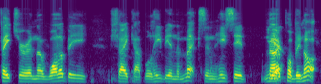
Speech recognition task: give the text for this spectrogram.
feature in the Wallaby shake-up? Will he be in the mix? And he said, no, yeah. probably not.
